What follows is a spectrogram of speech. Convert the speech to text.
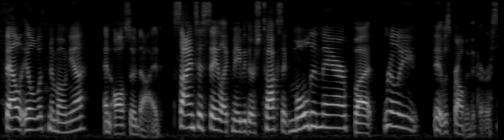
fell ill with pneumonia and also died. Scientists say, like, maybe there's toxic mold in there, but really, it was probably the curse.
